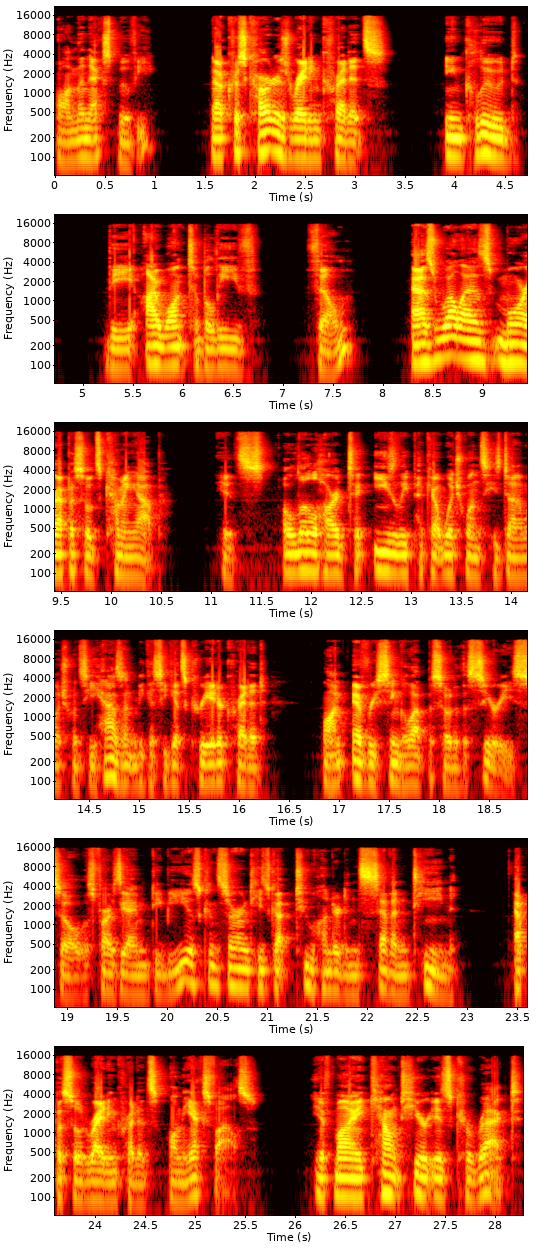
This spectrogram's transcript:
on the next movie. Now, Chris Carter's writing credits include the I Want to Believe film, as well as more episodes coming up. It's a little hard to easily pick out which ones he's done and which ones he hasn't because he gets creator credit on every single episode of the series. So, as far as the IMDb is concerned, he's got 217 episode writing credits on The X Files. If my count here is correct,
